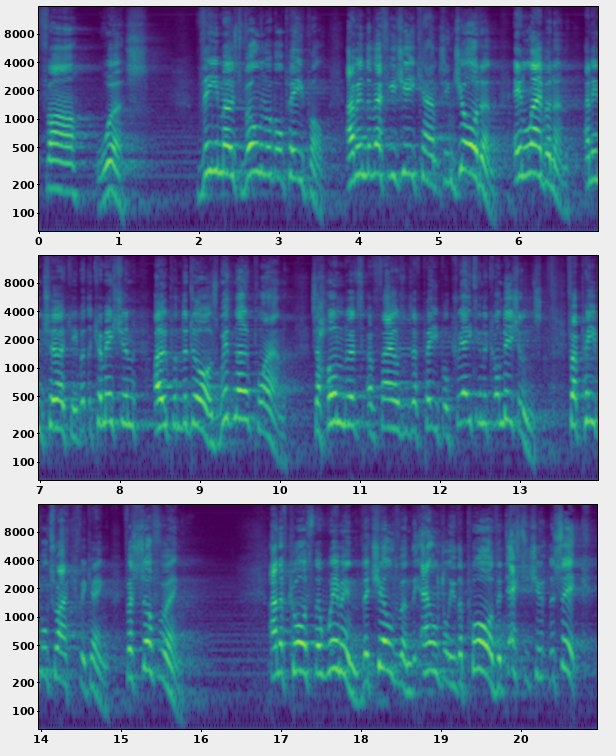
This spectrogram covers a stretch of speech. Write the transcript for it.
far worse. The most vulnerable people are in the refugee camps in Jordan, in Lebanon, and in Turkey, but the Commission opened the doors with no plan to hundreds of thousands of people, creating the conditions for people trafficking, for suffering. And of course, the women, the children, the elderly, the poor, the destitute, the sick.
